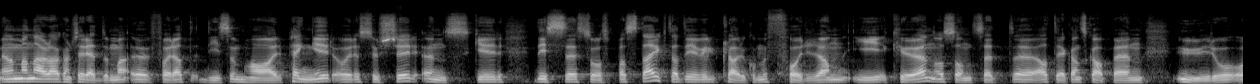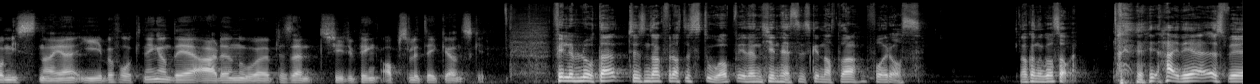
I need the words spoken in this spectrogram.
Men man er da kanskje redd øh, for at de som har penger og ressurser, ønsker disse såpass sterkt at de vil klare å komme foran i køen. Og sånn sett øh, at det kan skape en uro og misnøye i befolkningen. Og det er det noe president Xi Jinping absolutt ikke ønsker. Philip Lote, tusen takk for at du sto opp i den kinesiske natta for oss. Nå kan du gå og sove. Heidi Østby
